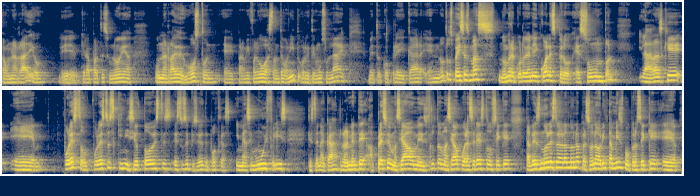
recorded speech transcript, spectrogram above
a una radio, eh, que era parte de su novia, una radio de Boston. Eh, para mí fue algo bastante bonito porque tuvimos un live. Me tocó predicar en otros países más, no me recuerdo ya ni cuáles, pero es un montón. Y la verdad es que eh, por esto, por esto es que inició todos este, estos episodios de podcast y me hace muy feliz que estén acá. Realmente aprecio demasiado, me disfruto demasiado por hacer esto. Sé que tal vez no le estoy hablando a una persona ahorita mismo, pero sé que eh,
